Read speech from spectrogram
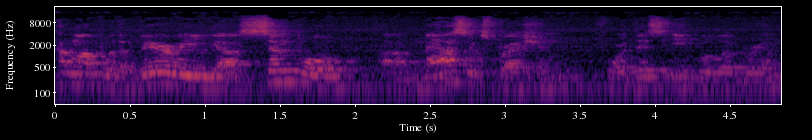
come up with a very uh, simple uh, mass expression for this equilibrium.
